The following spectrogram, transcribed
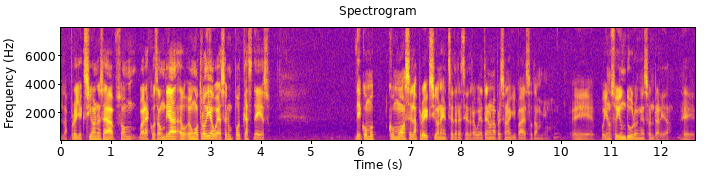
las proyecciones, o sea, son varias cosas. Un día, en otro día voy a hacer un podcast de eso, de cómo, cómo hacer las proyecciones, etcétera, etcétera. Voy a tener una persona aquí para eso también. Eh, pues yo no soy un duro en eso en realidad. Eh,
